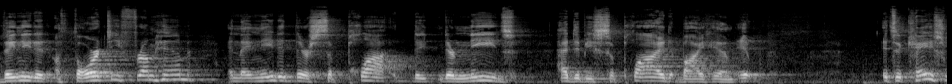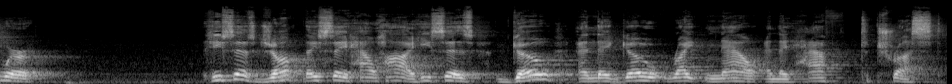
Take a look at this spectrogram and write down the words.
They needed authority from him, and they needed their supply, their needs had to be supplied by him. It, it's a case where he says jump, they say how high. He says go, and they go right now, and they have to trust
